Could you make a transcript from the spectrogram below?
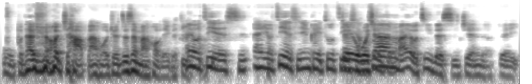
我不太需要 加班，我觉得这是蛮好的一个地方。还有自己的时，哎，有自己的时间可以做自己对。我现在蛮有自己的时间的。对，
